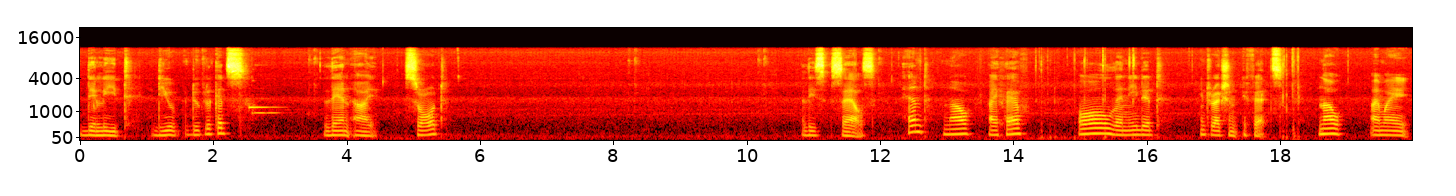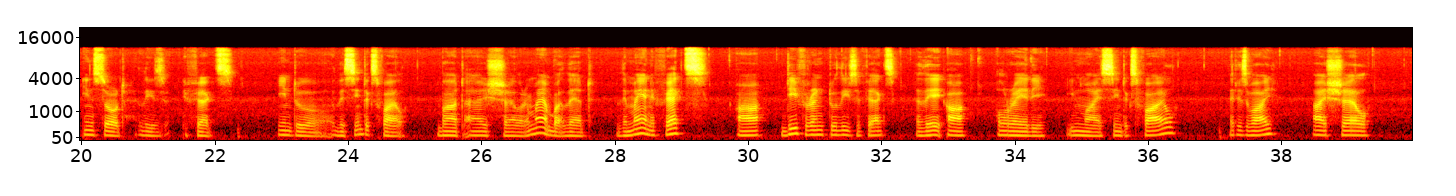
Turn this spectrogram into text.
delete du duplicates then I sort these cells and now I have all the needed interaction effects. Now I may insert these effects into the syntax file, but I shall remember that the main effects are different to these effects. They are already in my syntax file. That is why I shall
